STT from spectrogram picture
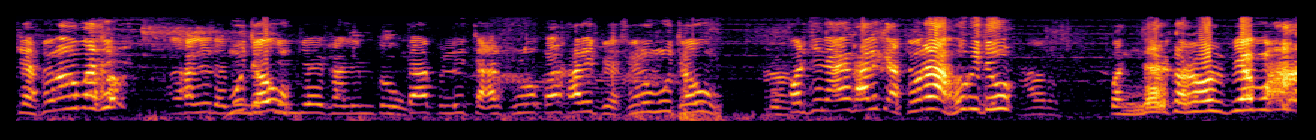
કહેતો ના પાછો? ખાલી હું જાઉં. ખાલી કહું. પેલી ચાર ફૂલો કર ખાલી બેસીને હું જઉં. હા. પોપટજી ને આવે ખાલી કહેતો ના હું કીધું? પંદર કરોડ રૂપિયા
